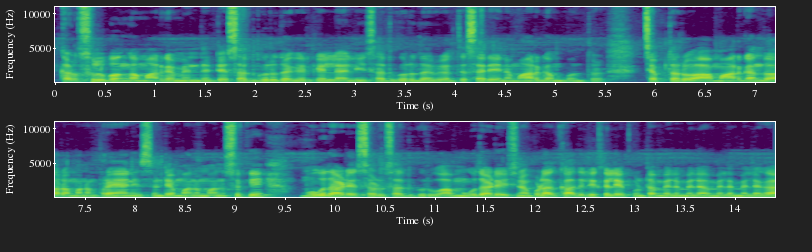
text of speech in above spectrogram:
ఇక్కడ సులభంగా మార్గం ఏంటంటే సద్గురు దగ్గరికి వెళ్ళాలి సద్గురు దగ్గరికి వెళ్తే సరైన మార్గం పొందుతాడు. చెప్తారు ఆ మార్గం ద్వారా మనం ప్రయాణిస్తుంటే మన మనసుకి ముగుదాడేస్తాడు సద్గురు. ఆ ముగుదాడేసినప్పుడు అది కదలిక లేకుండా మెల్లమెల్ల మెల్లమెల్లగా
